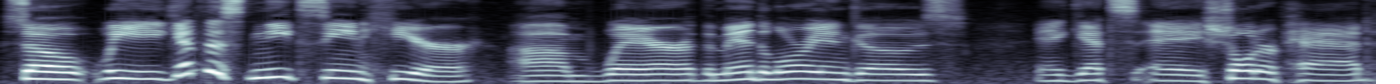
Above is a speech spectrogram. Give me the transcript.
So we get this neat scene here um, where the Mandalorian goes and gets a shoulder pad,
